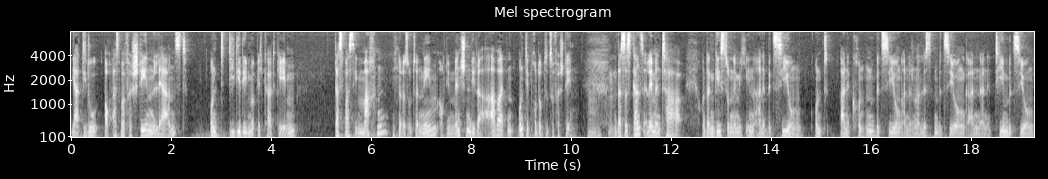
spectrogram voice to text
ja, die du auch erstmal verstehen lernst und die dir die Möglichkeit geben, das, was sie machen, nicht nur das Unternehmen, auch die Menschen, die da arbeiten und die Produkte zu verstehen. Mhm. Und das ist ganz elementar. Und dann gehst du nämlich in eine Beziehung und eine Kundenbeziehung, eine Journalistenbeziehung, eine, eine Teambeziehung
